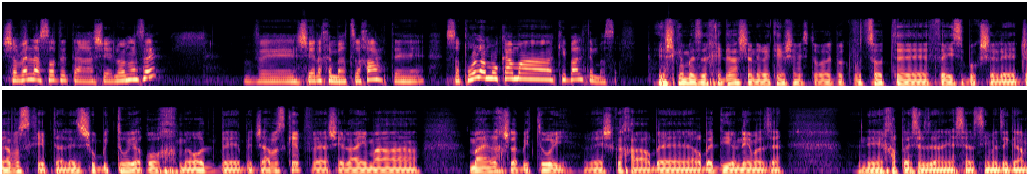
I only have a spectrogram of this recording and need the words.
שווה לעשות את השאלון הזה, ושיהיה לכם בהצלחה, תספרו לנו כמה קיבלתם בסוף. יש גם איזה חידה שאני ראיתי שמסתובבת בקבוצות פייסבוק של JavaScript על איזשהו ביטוי ארוך מאוד ב-JavaScript והשאלה היא מה, מה הערך של הביטוי ויש ככה הרבה, הרבה דיונים על זה. אני אחפש את זה, אני אנסה לשים את זה גם.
